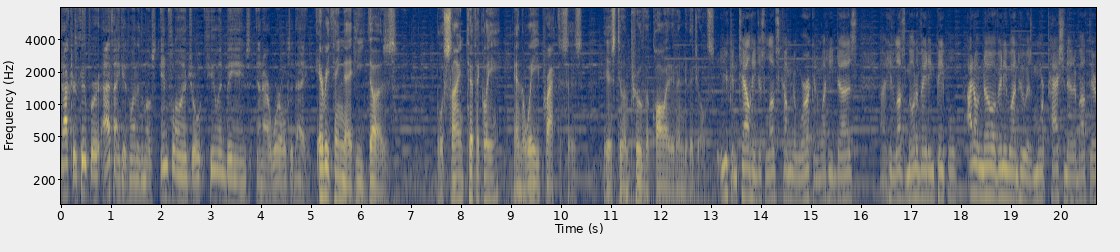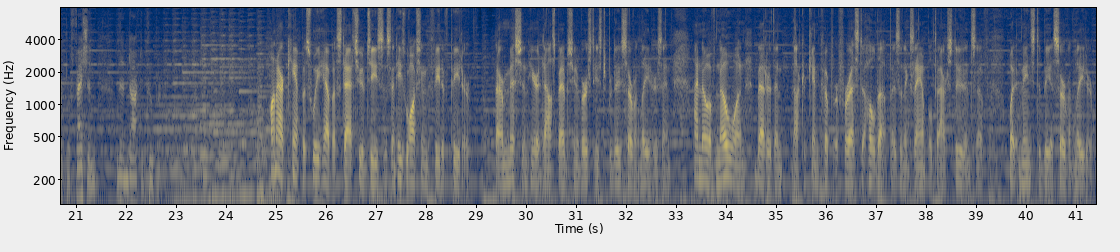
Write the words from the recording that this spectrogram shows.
Dr. Cooper, I think, is one of the most influential human beings in our world today. Everything that he does, both scientifically and the way he practices, is to improve the quality of individuals. You can tell he just loves coming to work and what he does. Uh, he loves motivating people. I don't know of anyone who is more passionate about their profession than Dr. Cooper. On our campus, we have a statue of Jesus, and he's washing the feet of Peter. Our mission here at Dallas Baptist University is to produce servant leaders, and I know of no one better than Dr. Ken Cooper for us to hold up as an example to our students of what it means to be a servant leader.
